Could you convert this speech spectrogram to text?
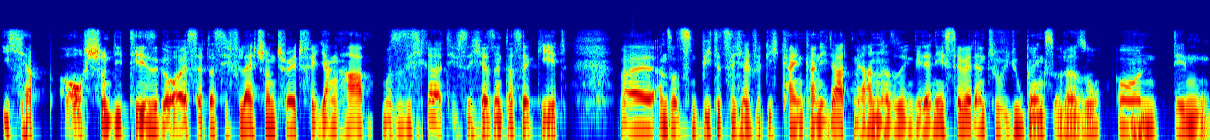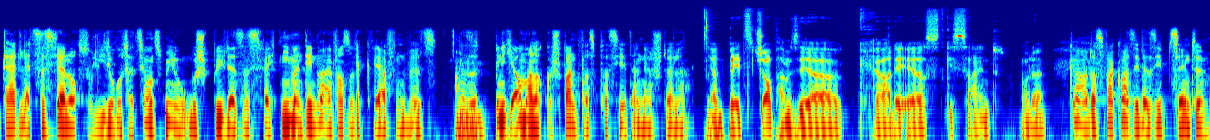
ich habe auch schon die These geäußert, dass sie vielleicht schon einen Trade für Young haben, wo sie sich relativ sicher sind, dass er geht, weil ansonsten bietet sich halt wirklich kein Kandidat mehr an. Also irgendwie der nächste wäre dann Drew Eubanks oder so. Und den, der hat letztes Jahr noch solide Rotationsminuten gespielt. Das ist vielleicht niemand, den du einfach so wegwerfen willst. Also mhm. bin ich auch mal noch gespannt, was passiert an der Stelle. Ja, und Bates Job haben sie ja gerade erst gesigned oder? Genau, das war quasi der 17.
